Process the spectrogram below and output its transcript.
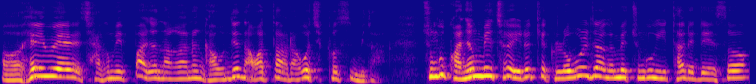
어, 해외 자금이 빠져나가는 가운데 나왔다라고 짚었습니다. 중국 관영 매체가 이렇게 글로벌 자금의 중국 이탈에 대해서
